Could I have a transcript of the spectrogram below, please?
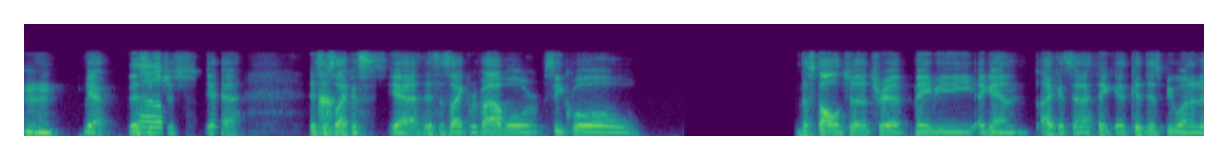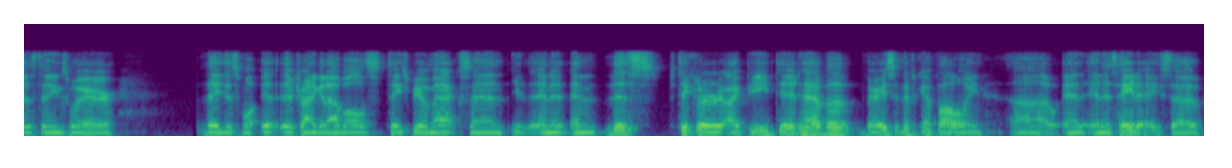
Mm-hmm. Yeah. This so, is just yeah. This huh. is like a yeah. This is like revival sequel nostalgia trip. Maybe again, like I said, I think it could just be one of those things where they just want they're trying to get eyeballs to HBO Max, and and it, and this particular IP did have a very significant following uh, in in its heyday. So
